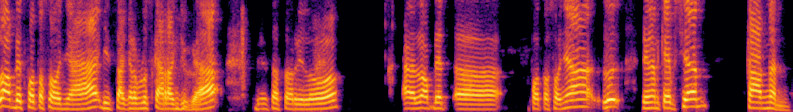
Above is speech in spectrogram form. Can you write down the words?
lo update foto Sonya di Instagram lo sekarang juga di Instastory lo. Uh, lo update uh, foto Sonya lo dengan caption kangen.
